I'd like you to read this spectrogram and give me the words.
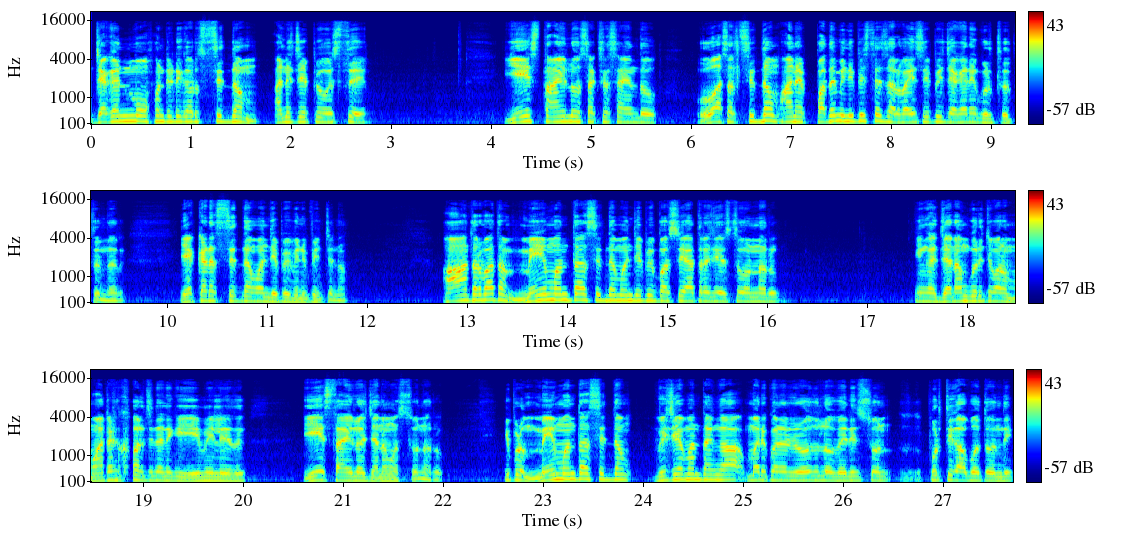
జగన్మోహన్ రెడ్డి గారు సిద్ధం అని చెప్పి వస్తే ఏ స్థాయిలో సక్సెస్ అయిందో ఓ అసలు సిద్ధం అనే పదం వినిపిస్తే చాలు వైసీపీ జగనే గుర్తుతున్నారు ఎక్కడ సిద్ధం అని చెప్పి వినిపించినాం. ఆ తర్వాత మేమంతా సిద్ధం అని చెప్పి బస్సు యాత్ర చేస్తూ ఉన్నారు. ఇంకా జనం గురించి మనం మాట్లాడుకోవాల్సిన దానికి ఏమీ లేదు. ఏ స్థాయిలో జనం వస్తున్నారు. ఇప్పుడు మేమంతా సిద్ధం విజయవంతంగా మరికొన్ని రోజుల్లో వెరీ సూన్ పూర్తి కాబోతుంది.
